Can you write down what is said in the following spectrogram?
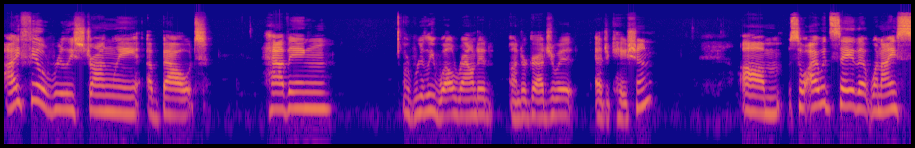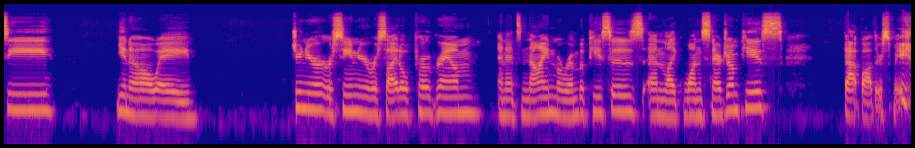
I feel really strongly about having a really well rounded undergraduate education. Um, so I would say that when I see, you know, a junior or senior recital program and it's nine marimba pieces and like one snare drum piece, that bothers me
